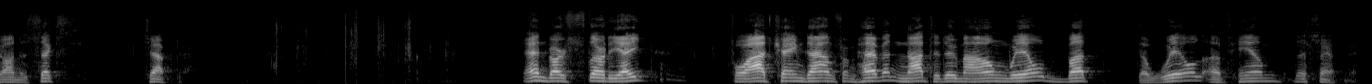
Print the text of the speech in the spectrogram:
John the sixth chapter. And verse 38 For I came down from heaven not to do my own will, but the will of him that sent me.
